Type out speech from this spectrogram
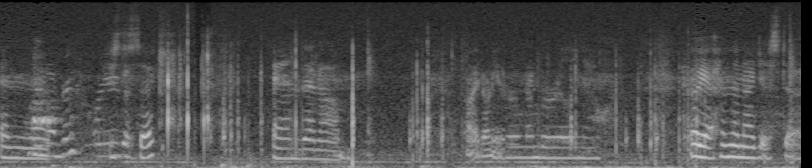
and uh, just a sec, and then um, I don't even remember really now. Oh yeah, and then I just uh,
